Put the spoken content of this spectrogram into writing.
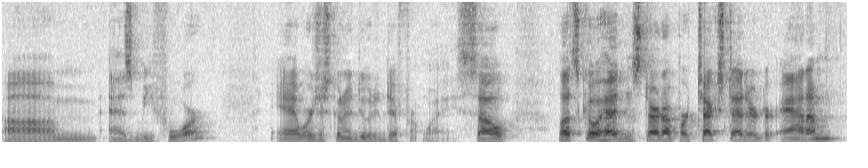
um, as before and we're just going to do it a different way. So let's go ahead and start up our text editor Atom.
